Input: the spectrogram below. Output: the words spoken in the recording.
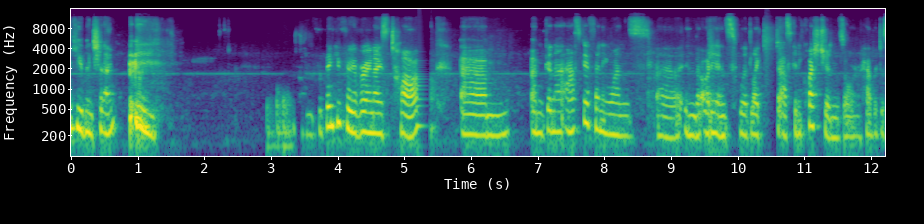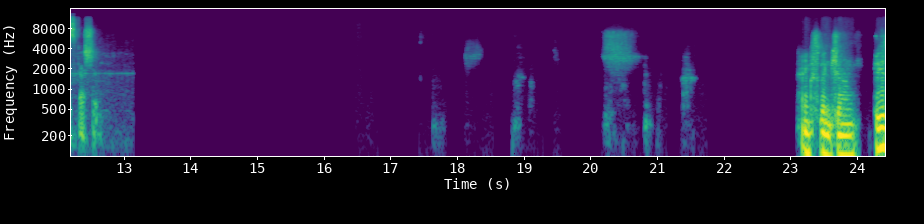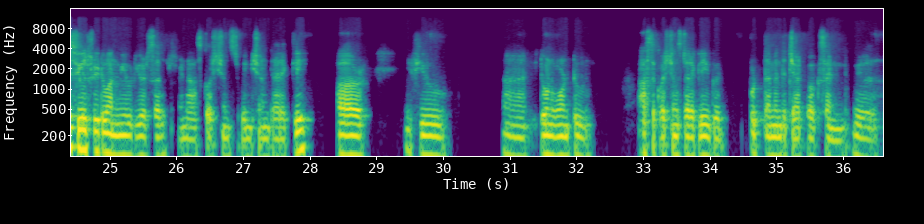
Thank you, Bingshan. So thank you for your very nice talk. Um, I'm gonna ask if anyone's uh, in the audience would like to ask any questions or have a discussion. Thanks, Bingshan. Please feel free to unmute yourself and ask questions to Bingshan directly. Or if you uh, don't want to ask the questions directly, you could put them in the chat box and we'll,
